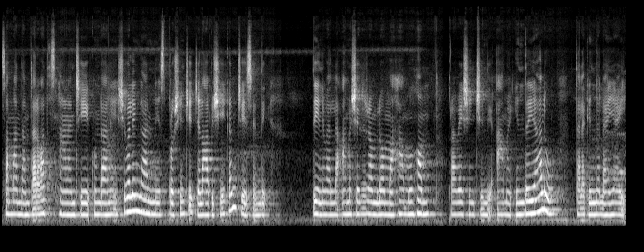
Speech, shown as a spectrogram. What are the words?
సంబంధం తర్వాత స్నానం చేయకుండానే శివలింగాన్ని స్పృశించి జలాభిషేకం చేసింది. దీనివల్ల ఆమె శరీరంలో మహామోహం ప్రవేశించింది. ఆమె ఇంద్రియాలు తలకిందులయ్యాయి.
